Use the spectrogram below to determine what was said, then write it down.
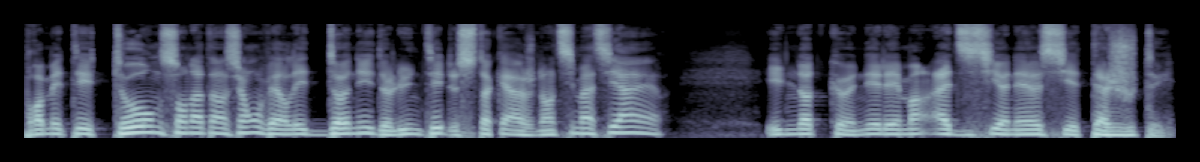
Prométhée tourne son attention vers les données de l'unité de stockage d'antimatière. Il note qu'un élément additionnel s'y est ajouté.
